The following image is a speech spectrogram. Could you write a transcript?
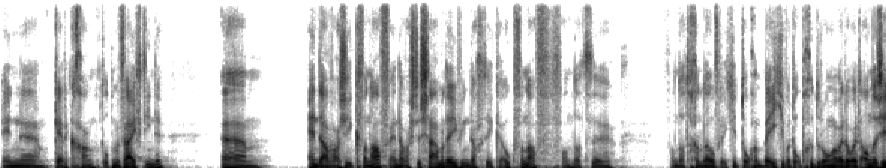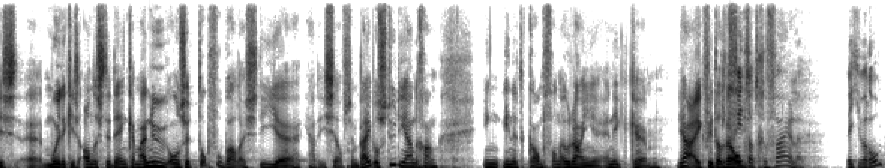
en kerkgang tot mijn vijftiende. Ehm, en daar was ik vanaf en daar was de samenleving, dacht ik, ook vanaf. Van dat, van dat geloof dat je toch een beetje wordt opgedrongen, waardoor het anders is, eh, moeilijk is anders te denken. Maar nu onze topvoetballers, die, eh, ja, die is zelfs een bijbelstudie aan de gang in, in het kamp van Oranje. En ik, ehm, ja, ik vind dat ik wel... vind dat gevaarlijk. Weet je waarom?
